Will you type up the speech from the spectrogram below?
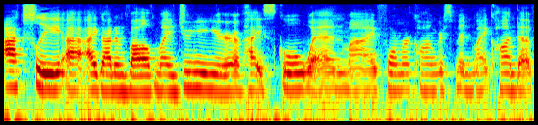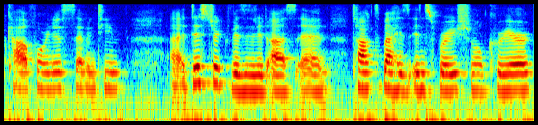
Actually, uh, I got involved my junior year of high school when my former Congressman Mike Honda of California's 17th uh, district visited us and talked about his inspirational career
